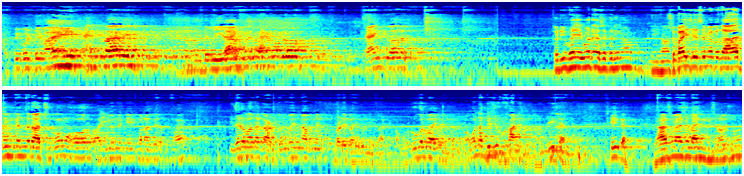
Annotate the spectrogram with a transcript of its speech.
हैप्पी बर्थडे भाई थैंक यू भाई भैया थैंक यू करिए भाई एक बार ऐसा करिए आप सो। भाई जैसे मैं बताया जिम के अंदर आ चुका हूँ और भाइयों ने केक बना के रखा है। इधर वाला काट दूँगा भाई मैं अपने बड़े भाई को नहीं काट पाऊँगा रूबल भाई को नहीं काट पाऊँगा ना किसी को खाने दूँगा ठीक है? ठीक है। यहाँ से मैं ऐसे लाइन खींच रहा हूँ इसमें।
